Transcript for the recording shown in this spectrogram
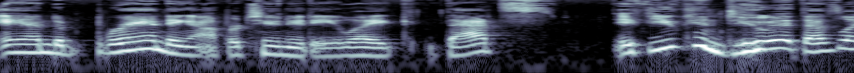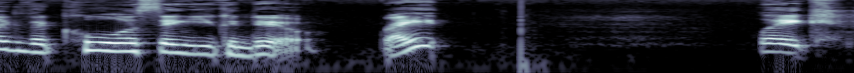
and a branding opportunity. Like, that's if you can do it, that's like the coolest thing you can do, right? Like,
